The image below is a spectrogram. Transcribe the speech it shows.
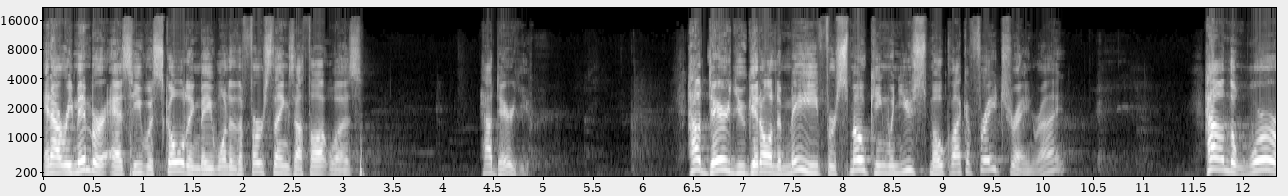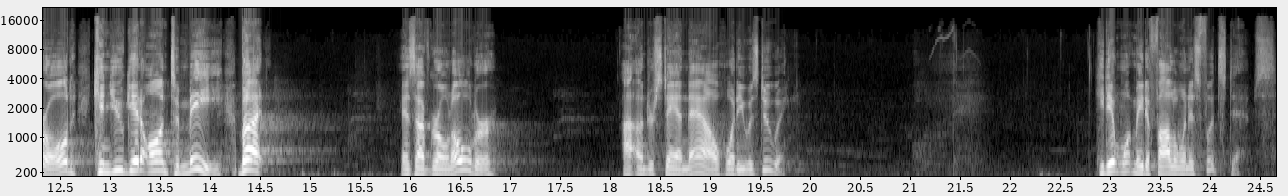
And I remember as he was scolding me, one of the first things I thought was, How dare you? How dare you get on to me for smoking when you smoke like a freight train, right? How in the world can you get on to me? But as I've grown older, I understand now what he was doing. He didn't want me to follow in his footsteps.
